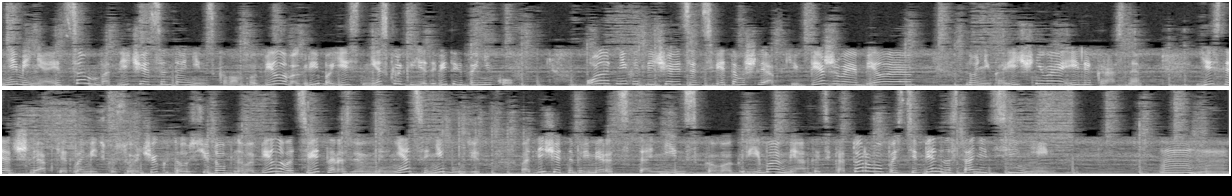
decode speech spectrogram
не меняется, в отличие от сантонинского. У белого гриба есть несколько ядовитых двойников. Он от них отличается цветом шляпки – бежевая, белая, но не коричневая или красная. Если от шляпки отломить кусочек, то у съедобного белого цвет на разломе меняться не будет, в отличие от, например, от станинского гриба, мякоть которого постепенно станет синей. Угу.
